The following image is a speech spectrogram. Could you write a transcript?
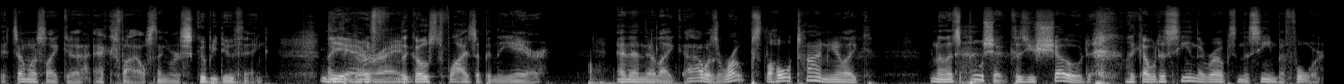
it's almost like a X Files thing or a Scooby Doo thing. Like Yeah, the ghost, right. The ghost flies up in the air, and then they're like, "I was ropes the whole time." And you're like, "No, that's bullshit." Because you showed, like, I would have seen the ropes in the scene before.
